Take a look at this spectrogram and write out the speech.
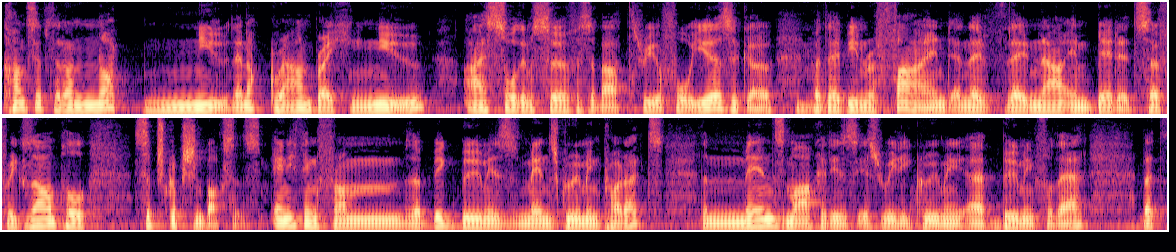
concepts that are not new. They're not groundbreaking new. I saw them surface about three or four years ago, mm. but they've been refined and they've, they're now embedded. So, for example, subscription boxes. Anything from the big boom is men's grooming products. The men's market is, is really grooming, uh, booming for that, but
